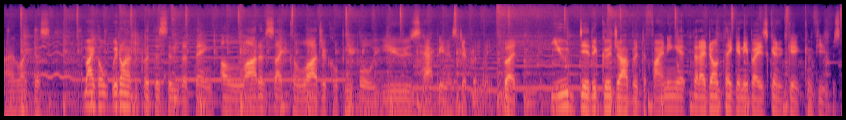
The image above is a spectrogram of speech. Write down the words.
I like this. Michael, we don't have to put this in the thing. A lot of psychological people use happiness differently, but you did a good job of defining it that I don't think anybody's going to get confused.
